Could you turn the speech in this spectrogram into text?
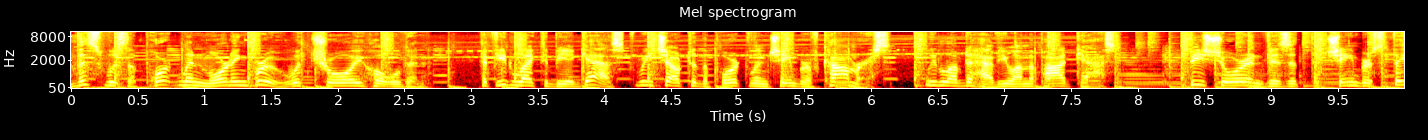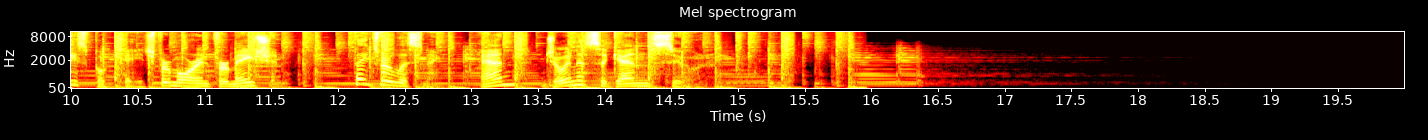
This was the Portland Morning Brew with Troy Holden. If you'd like to be a guest, reach out to the Portland Chamber of Commerce. We'd love to have you on the podcast. Be sure and visit the Chamber's Facebook page for more information. Thanks for listening, and join us again soon.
